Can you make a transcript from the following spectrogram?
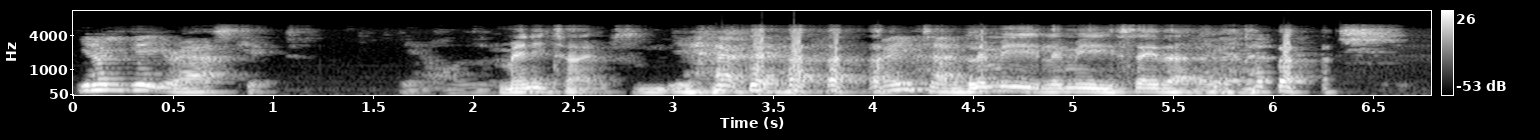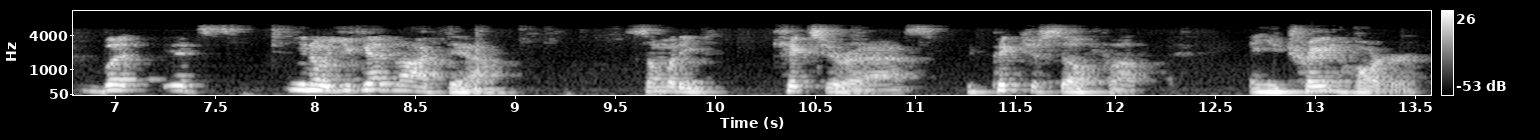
you know you get your ass kicked. You know, Many times. yeah, yeah, many times. let me let me say that again. but it's you know you get knocked down, somebody kicks your ass, you pick yourself up, and you train harder,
